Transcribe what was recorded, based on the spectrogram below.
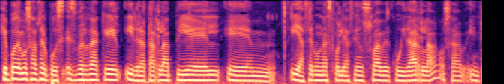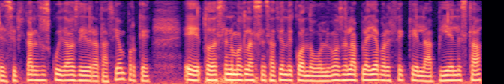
¿Qué podemos hacer? Pues es verdad que hidratar la piel em, y hacer una exfoliación suave, cuidarla, o sea, intensificar esos cuidados de hidratación, porque eh, todas tenemos la sensación de cuando volvemos de la playa parece que la piel está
